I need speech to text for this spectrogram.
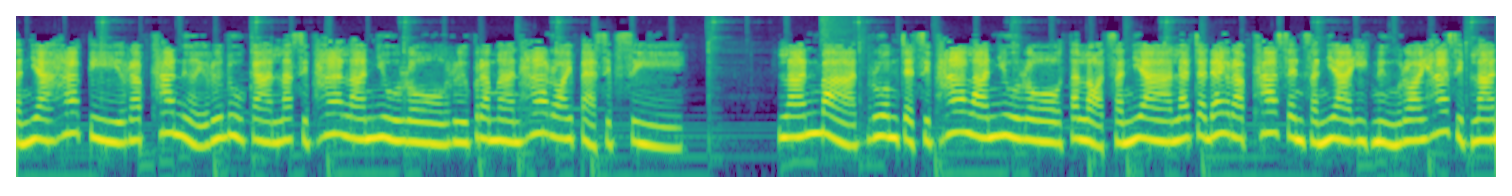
สัญญา 5 ปีรับค่าเหนื่อยฤดูกาลละ 15 ล้านยูโร หรือประมาณ 584 ล้านบาทรวม 75 ล้านยูโร ตลอดสัญญาและจะได้รับค่าเซ็นสัญญาอีก 150 ล้าน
